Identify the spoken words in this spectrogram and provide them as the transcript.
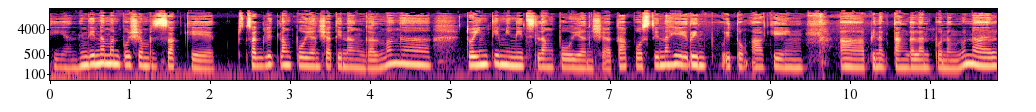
ayan, hindi naman po siya masakit saglit lang po yan siya tinanggal. Mga 20 minutes lang po yan siya. Tapos tinahi rin po itong aking ah, pinagtanggalan po ng nunal.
